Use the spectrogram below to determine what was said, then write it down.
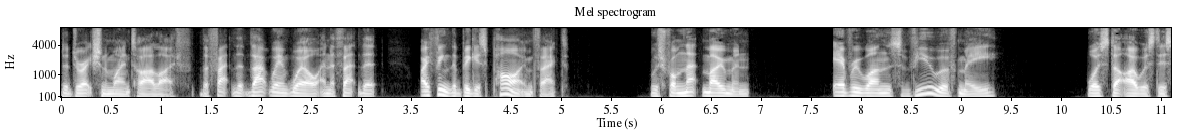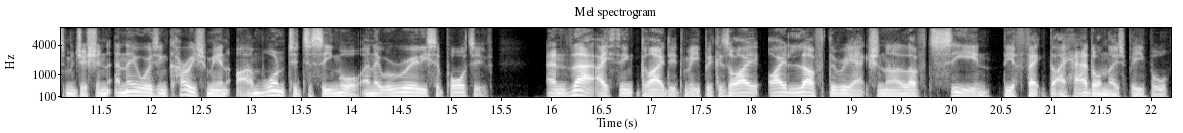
the direction of my entire life. The fact that that went well, and the fact that I think the biggest part, in fact, was from that moment everyone's view of me was that I was this magician, and they always encouraged me and I wanted to see more, and they were really supportive. And that I think guided me because I, I loved the reaction and I loved seeing the effect that I had on those people.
